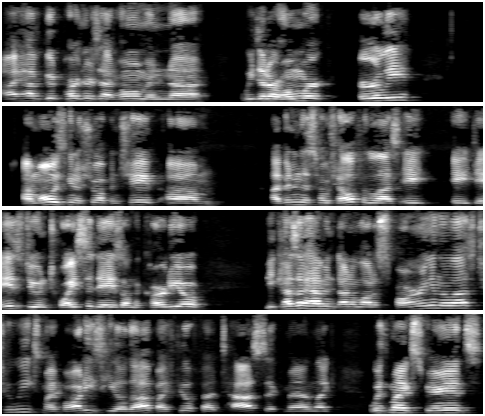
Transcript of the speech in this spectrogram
I have good partners at home, and uh, we did our homework early. I'm always going to show up in shape. Um, I've been in this hotel for the last eight eight days, doing twice a days on the cardio because I haven't done a lot of sparring in the last two weeks, my body's healed up. I feel fantastic, man. Like with my experience,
